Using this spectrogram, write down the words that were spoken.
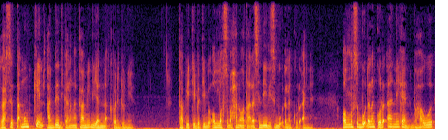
rasa tak mungkin ada di kalangan kami ni yang nak kepada dunia tapi tiba-tiba Allah Subhanahu Wa Taala sendiri sebut dalam Quran Allah sebut dalam Quran ni kan bahawa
